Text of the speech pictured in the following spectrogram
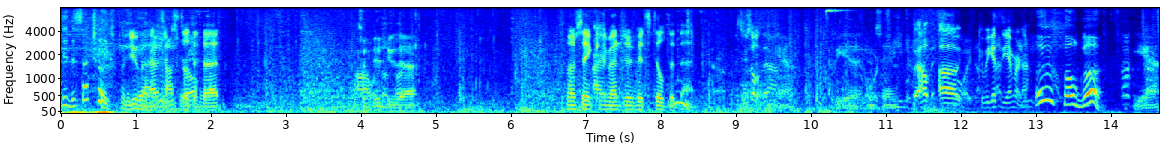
Dude, this actually looks pretty You good. imagine if Ratatoskr still did that? So did do that. No, I'm saying, could you imagine if it still did that? Let's do all down. Yeah. That'd be uh, insane. But help, uh, can we get to the Ember now? It's so good. Yeah.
